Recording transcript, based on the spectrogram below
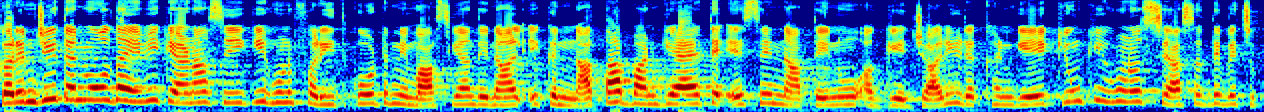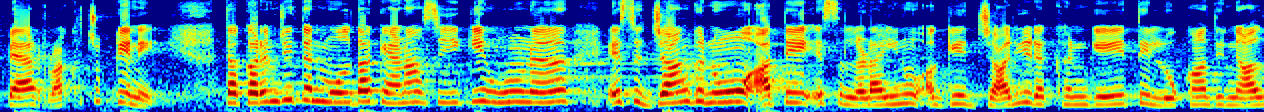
ਕਰਮਜੀਤ ਅਨਮੋਲ ਦਾ ਇਹ ਵੀ ਕਹਿਣਾ ਸੀ ਕਿ ਹੁਣ ਫਰੀਦਕੋਟ ਨਿਵਾਸੀਆਂ ਦੇ ਨਾਲ ਇੱਕ ਨਾਤਾ ਬਣ ਗਿਆ ਹੈ ਤੇ ਇਸੇ ਨਾਤੇ ਨੂੰ ਅੱਗੇ ਜਾਰੀ ਰੱਖਣਗੇ ਕਿਉਂਕਿ ਹੁਣ ਉਹ ਸਿਆਸਤ ਦੇ ਵਿੱਚ ਪੈਰ ਰੱਖ ਚੁੱਕੇ ਨੇ। ਤਾਂ ਕਰਮਜੀਤ ਅਨਮੋਲ ਦਾ ਕਹਿਣਾ ਸੀ ਕਿ ਹੁਣ ਇਸ ਜੰਗ ਨੂੰ ਅਤੇ ਇਸ ਲੜਾਈ ਨੂੰ ਅੱਗੇ ਜਾਰੀ ਰੱਖਣਗੇ ਤੇ ਲੋਕਾਂ ਦੇ ਨਾਲ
